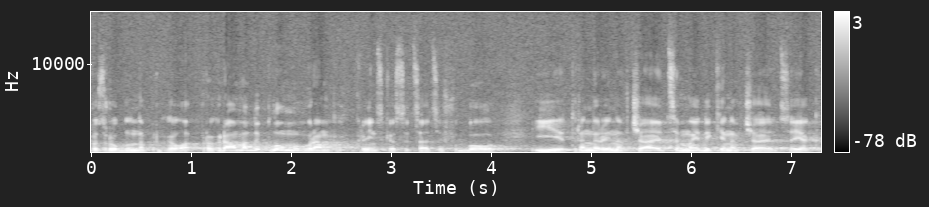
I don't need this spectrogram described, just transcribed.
Розроблена програ- програма диплому в рамках Української асоціації футболу. І тренери навчаються, медики навчаються, як,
